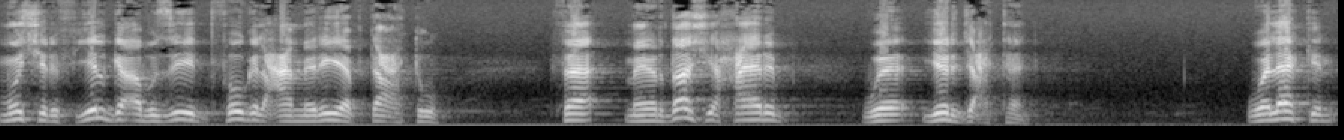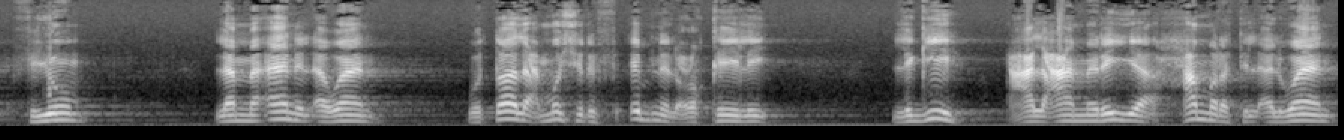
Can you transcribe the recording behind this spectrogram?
مشرف يلقى أبو زيد فوق العامرية بتاعته. فما يرضاش يحارب ويرجع تاني. ولكن في يوم لما آن الأوان وطالع مشرف ابن العقيلي لقيه على العامرية حمرة الألوان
